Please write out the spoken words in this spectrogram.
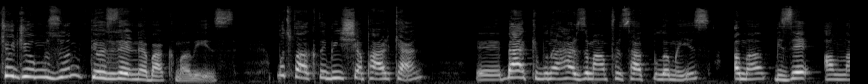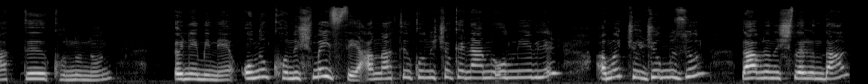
çocuğumuzun gözlerine bakmalıyız. Mutfakta bir iş yaparken e, belki buna her zaman fırsat bulamayız ama bize anlattığı konunun önemini, onun konuşma isteği, anlattığı konu çok önemli olmayabilir ama çocuğumuzun davranışlarından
